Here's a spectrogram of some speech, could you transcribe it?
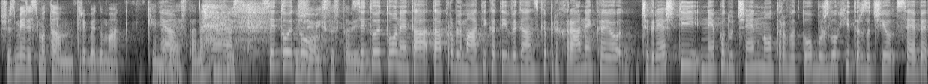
še zmeraj smo tam, treba je doma kaj ja. narediti. Ja, ja. to je to. Živih sestavin. Vse to je to, ta, ta problematika te veganske prehrane. Jo, če greš ti nepodučen noter v to, boš zelo hitro začel sebe,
